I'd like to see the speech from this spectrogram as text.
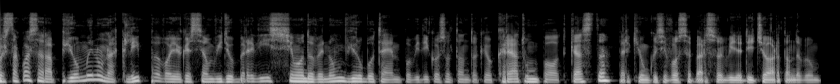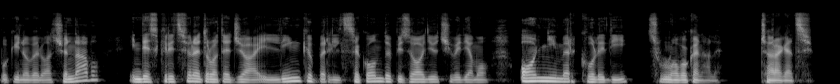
Questa qua sarà più o meno una clip, voglio che sia un video brevissimo dove non vi rubo tempo, vi dico soltanto che ho creato un podcast, per chiunque si fosse perso il video di Jordan dove un pochino ve lo accennavo. In descrizione trovate già il link per il secondo episodio, ci vediamo ogni mercoledì sul nuovo canale. Ciao ragazzi.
